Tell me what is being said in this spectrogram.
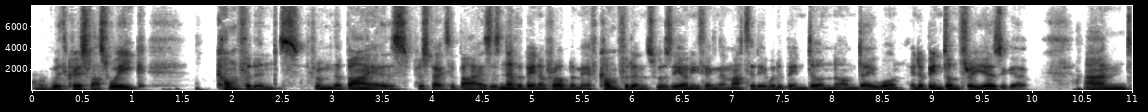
with chris last week confidence from the buyers prospective buyers has never been a problem. If confidence was the only thing that mattered it would have been done on day one. It had been done three years ago. And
